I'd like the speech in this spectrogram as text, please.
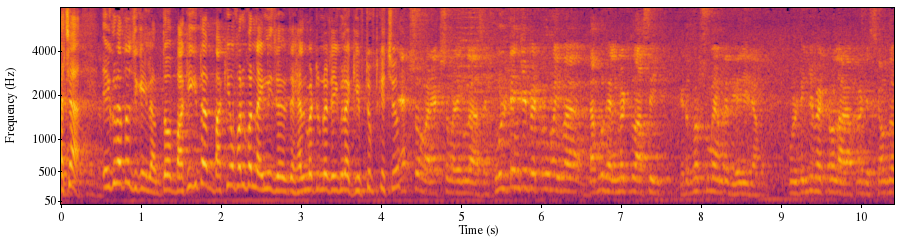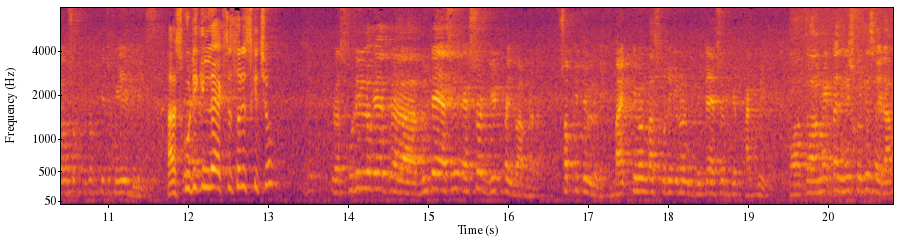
আচ্ছা এগুলা তো জিগাইলাম তো বাকি কিতা বাকি অফার অফার নাইনি যে হেলমেট টেলমেট এগুলা গিফট টিফট কিছু? একশো বার একশো বার এগুলা আছে। ফুল ট্যাঙ্কি পেট্রোল পাইবা ডাবল হেলমেট তো আছেই। এটা সব সময় আমরা দিয়ে দিলাম। ফুল ট্যাঙ্কি পেট্রোল আর আপনার ডিসকাউন্ট সব সব কিছু পেয়ে দিই। আর স্কুটি কিনলে অ্যাক্সেসরিজ কিছু? স্কুটির লগে আহ, দুইটাই একশো গিফট পাইবা আপনারা সব কিছুর লগে। বাইক কিনুন বা স্কুটি কিনুন দুইটা একশো গিফট থাকবে তো আমি একটা জিনিস করতে চাইলাম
